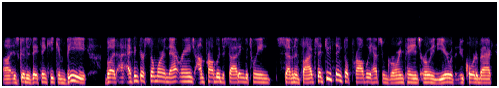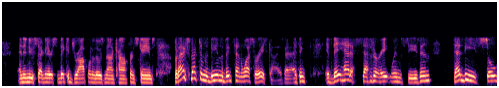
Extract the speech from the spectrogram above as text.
uh, as good as they think he can be. But I, I think they're somewhere in that range. I'm probably deciding between seven and five because I do think they'll probably have some growing pains early in the year with a new quarterback and a new secondary, so they could drop one of those non-conference games. But I expect them to be in the Big Ten West race, guys. I think if they had a seven or eight win season, that'd be so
